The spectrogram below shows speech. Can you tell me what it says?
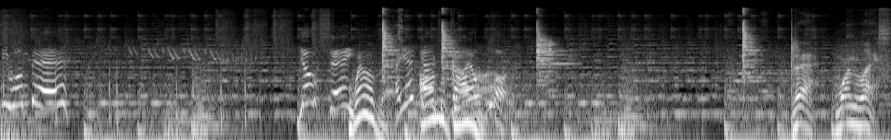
Anyone there? You'll see. Well Are you then, going on to die or guard. what? There, one less.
